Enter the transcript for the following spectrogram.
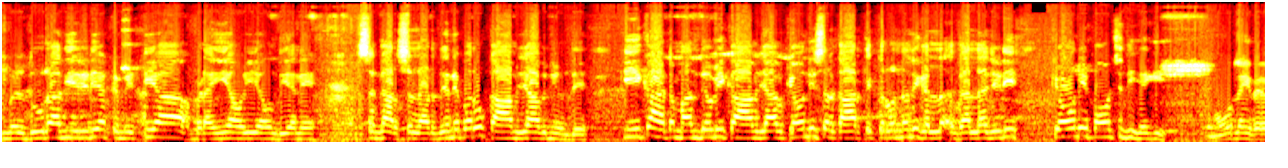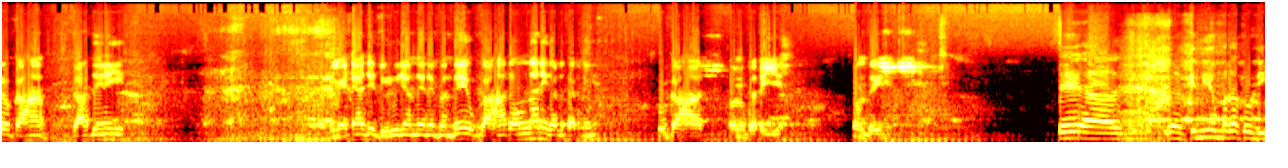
ਮਜ਼ਦੂਰਾਂ ਦੀਆਂ ਜਿਹੜੀਆਂ ਕਮੇਟੀਆਂ ਬਣਾਈਆਂ ਹੋਈਆਂ ਹੁੰਦੀਆਂ ਨੇ ਸੰਘਰਸ਼ ਲੜਦੇ ਨੇ ਪਰ ਉਹ ਕਾਮਯਾਬ ਨਹੀਂ ਹੁੰਦੇ। ਕੀ ਘਾਟ ਮੰਨਦੇ ਹੋ ਵੀ ਕਾਮਯਾਬ ਕਿਉਂ ਨਹੀਂ ਸਰਕਾਰ ਤੱਕ ਉਹਨਾਂ ਦੀ ਗੱਲ ਗੱਲ ਹੈ ਜਿਹੜੀ ਕਿਉਂ ਨਹੀਂ ਪਹੁੰਚਦੀ ਹੈਗੀ? ਮੋਰ ਲਈ ਫਿਰ ਉਹ ਗਾਹਾਂ ਦੱਸਦੇ ਨੇ ਜੀ। ਕਮੇਟੀਆਂ 'ਚ ਜਰੂਰ ਜਾਂਦੇ ਨੇ ਬੰਦੇ ਉਹ ਗਾਹਾਂ ਤਾਂ ਉਹਨਾਂ ਨੇ ਗੱਲ ਕਰਨੀ ਹੈ। ਉਹ ਗਾਹਾਂ ਤੁਹਾਨੂੰ ਪਤਾ ਹੀ ਹੈ ਸੁਣਦੇ ਹੀ ਨਹੀਂ ਤੇ ਕਿੰਨੀ ਉਮਰ ਆ ਤੁਹਾਡੀ?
